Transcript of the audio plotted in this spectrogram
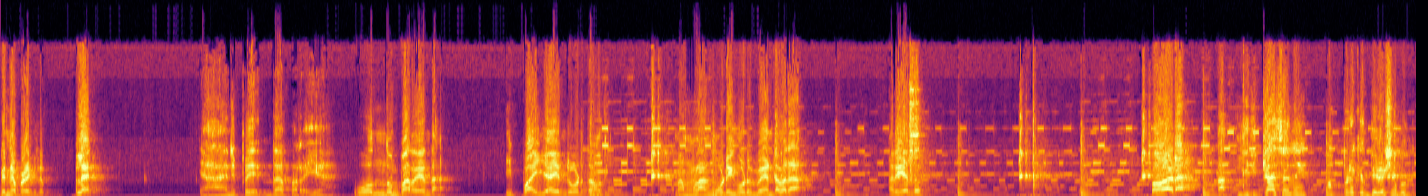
പിന്നെ എപ്പോഴെങ്കിലും അല്ലേ? ഞാനിപ്പോ എന്താ പറയാ? ഒന്നും പറയണ്ട. ഇപ്പൊ അയ്യായിരം രൂപ കൊടുത്താൽ മതി. നമ്മൾ അങ്ങോട്ടും ഇങ്ങോട്ടും വേണ്ടവരാ. അറിയാലോ? ഇരിക്കാശാനെ അപ്പോഴൊക്കെ ദേഷ്യം വന്നു.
